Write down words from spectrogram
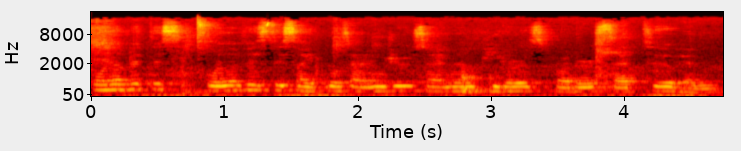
One of, his, one of his disciples, Andrew, Simon Peter's brother, said to him,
